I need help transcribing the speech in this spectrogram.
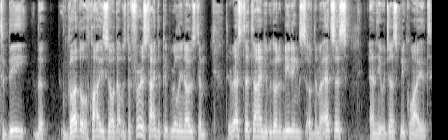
to be the Gadol of Klal that was the first time that people really noticed him. The rest of the time, he would go to meetings of the Ma'etzes, and he would just be quiet.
